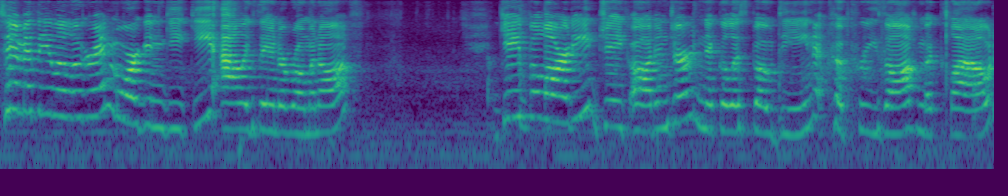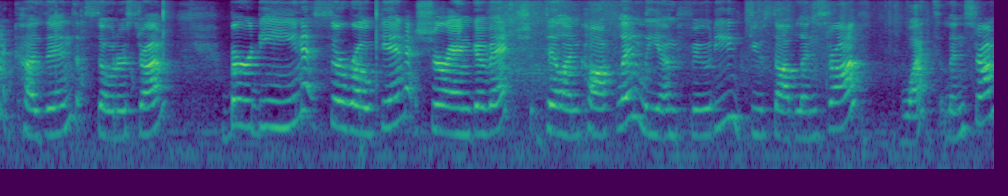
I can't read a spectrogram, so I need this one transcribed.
Timothy Liljegren, Morgan Geekie, Alexander Romanov, Gabe Vilardi, Jake Oettinger, Nicolas Beaudin, Kaprizov, McLeod, Cozens, Soderstrom, Berdin, Sorokin, Sharangovich, Dylan Coughlin, Liam Foudy, Gustav Lindstrom. What? Lindstrom?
